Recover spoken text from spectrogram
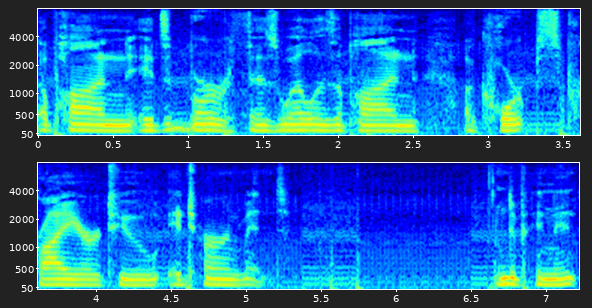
upon its birth, as well as upon a corpse prior to interment independent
